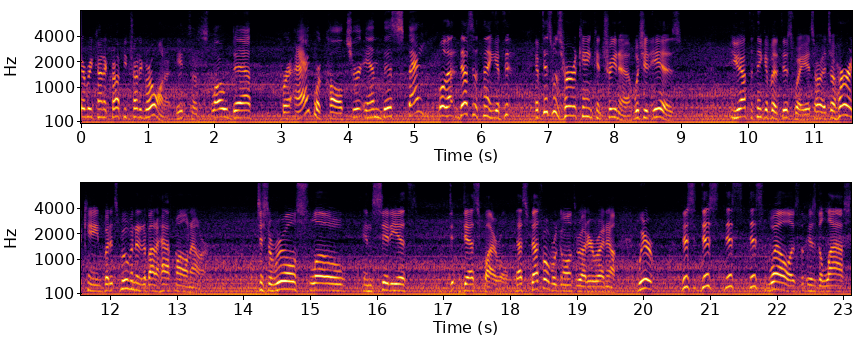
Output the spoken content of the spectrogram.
every kind of crop you try to grow on it. It's a slow death for agriculture in this state. Well, that, that's the thing. If it, if this was Hurricane Katrina, which it is, you have to think of it this way. It's a, it's a hurricane, but it's moving at about a half mile an hour. Just a real slow, insidious death spiral. That's that's what we're going through out here right now. We're this this this this well is is the last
